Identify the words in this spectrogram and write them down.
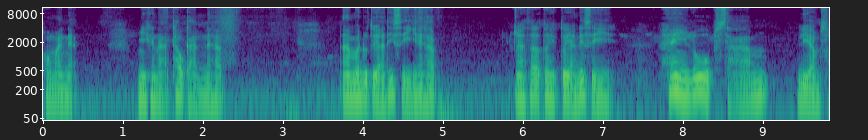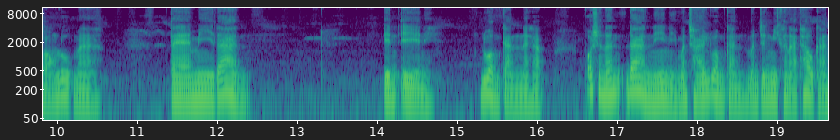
ของมันเนี่ยมีขนาดเท่ากันนะครับอะมาดูตัวอย่างทีสี่4 นะครับอะถ้าเราตัวตัวอย่างทีสี่ 4 ให้รูปสามเหลี่ยม 2 รูปมา แต่มีด้าน NA นี่ร่วมกันนะครับ เพราะฉะนั้นด้านนี้นี่มันใช้ร่วมกัน มันจึงมีขนาดเท่ากัน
